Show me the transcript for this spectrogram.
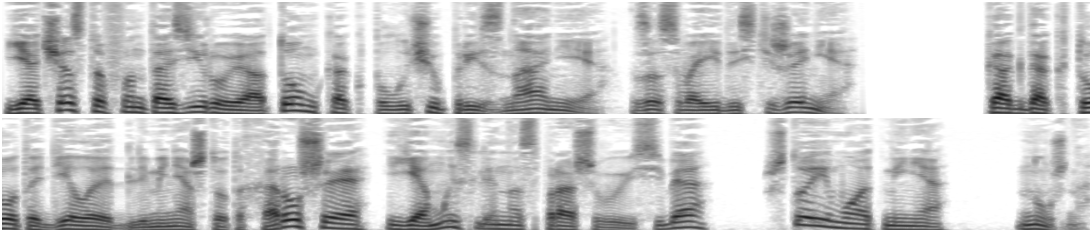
Я часто фантазирую о том, как получу признание за свои достижения. Когда кто-то делает для меня что-то хорошее, я мысленно спрашиваю себя, что ему от меня нужно.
